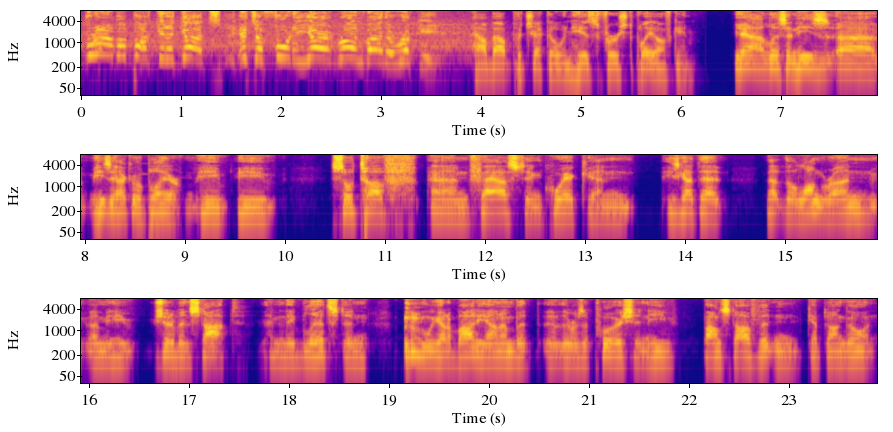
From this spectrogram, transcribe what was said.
grab a bucket of guts. It's a 40 yard run by the rookie. How about Pacheco in his first playoff game? Yeah, listen, he's uh, he's a heck of a player. He he so tough and fast and quick, and he's got that that the long run. I mean, he should have been stopped. I mean, they blitzed and we got a body on him, but there was a push, and he bounced off it and kept on going.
